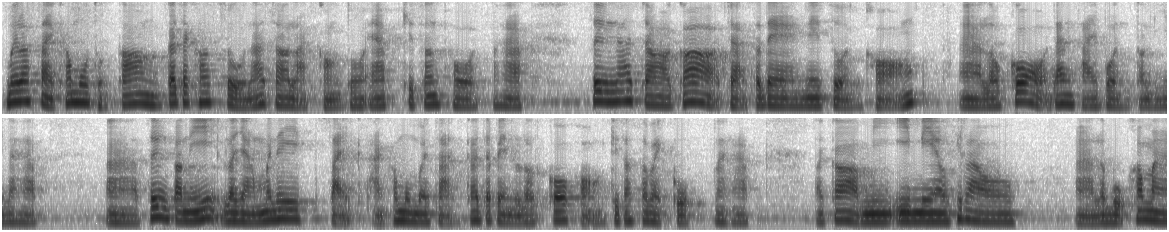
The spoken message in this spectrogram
เมื่อเราใส่ข้อมูลถูกต้องก็จะเข้าสู่หน้าจอหลักของตัวแอป k i s s o n Post นะครับ ซึ่งหน้าจอก็จะแสดงในส่วนของอโลโก้ด้านซ้ายบนตรงนี้นะครับ ซึ่งตอนนี้เรายังไม่ได้ใส่ฐานข้อมูลบริษัทก็จะเป็นโลโก้ของ g i t a s w a g Group นะครับ แล้วก็มีอีเมลที่เราระบุเข้ามา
